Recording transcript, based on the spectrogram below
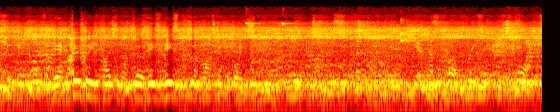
should have been called. Yeah, but two's been posted up too. He's, he's got the last couple of points. Yeah, number 12, three seconds, times.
